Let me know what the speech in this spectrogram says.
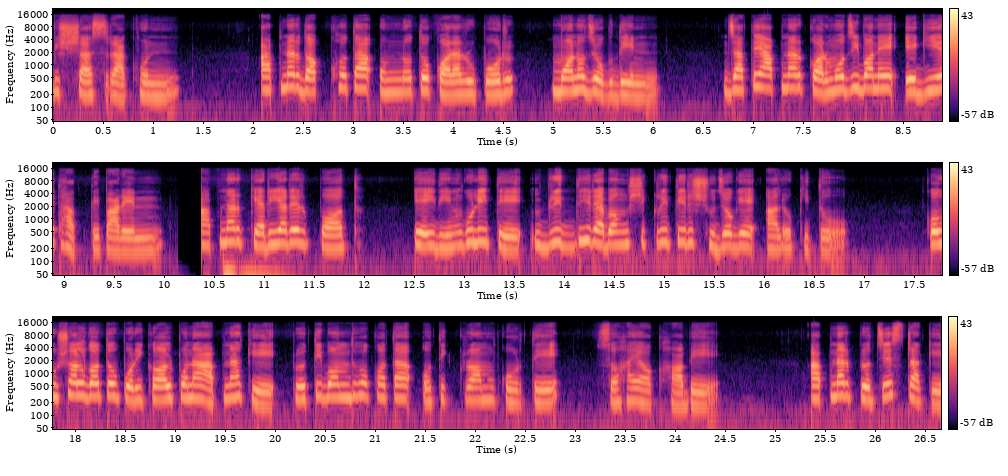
বিশ্বাস রাখুন। আপনার দক্ষতা উন্নত করার উপর মনোযোগ দিন, যাতে আপনার কর্মজীবনে এগিয়ে থাকতে পারেন। আপনার ক্যারিয়ারের পথ এই দিনগুলিতে বৃদ্ধির এবং স্বীকৃতির সুযোগে আলোকিত। কৌশলগত পরিকল্পনা আপনাকে প্রতিবন্ধকতা অতিক্রম করতে সহায়ক হবে। আপনার প্রচেষ্টাকে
